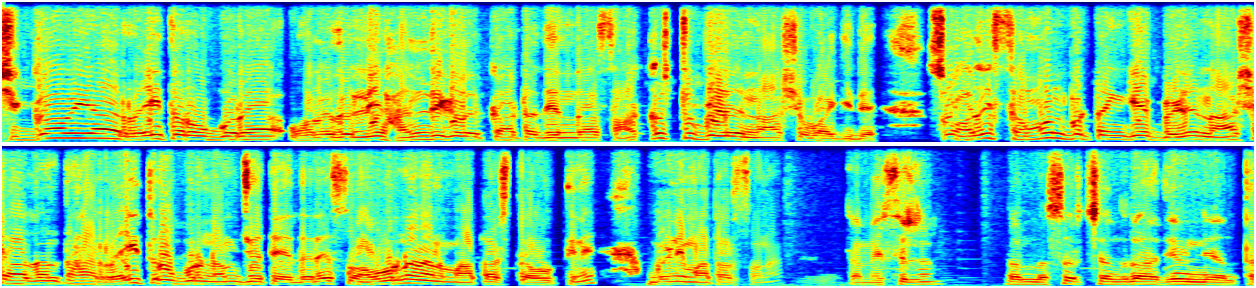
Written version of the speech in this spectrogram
ಶಿಗ್ಗಾವಿಯ ರೈತರೊಬ್ಬರ ಹೊಲದಲ್ಲಿ ಹಂದಿಗಳ ಕಾಟದಿಂದ ಸಾಕಷ್ಟು ಬೆಳೆ ನಾಶವಾಗಿದೆ. ಸೊ ಅದಕ್ಕೆ ಸಂಬಂಧಪಟ್ಟಂಗೆ ಬೆಳೆ ನಾಶ ಆದಂತಹ ಒಬ್ರು ನಮ್ ಜೊತೆ ಇದ್ದಾರೆ ಸೊ ಅವ್ರನ್ನ ನಾನು ಮಾತಾಡ್ತಾ ಹೋಗ್ತೀನಿ. ಬನ್ನಿ ಮಾತಾಡ್ಸೋಣ. ತಮ್ಮ ಹೆಸರು? ನಮ್ಮ ಹೆಸರು ಚಂದ್ರ ಹದಿಮನಿ ಅಂತ.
